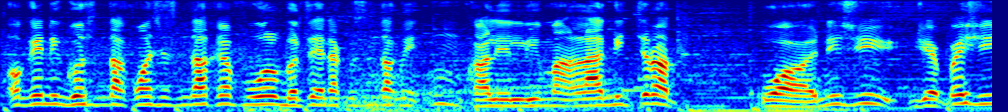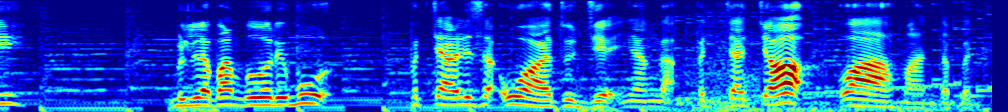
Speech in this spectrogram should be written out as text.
Oke nih gue sentak masih sentaknya full. Berarti enak sentak nih. Hmm, kali 5 lagi cerot. Wah ini sih JP sih. Beli 80 ribu pecah di wah itu J-nya nggak pecah cok wah mantap banget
